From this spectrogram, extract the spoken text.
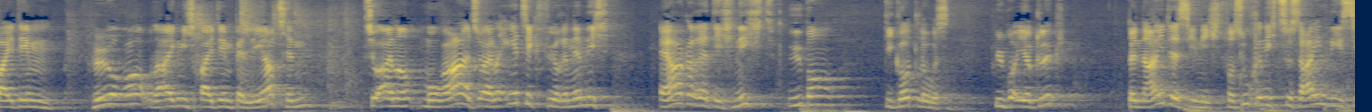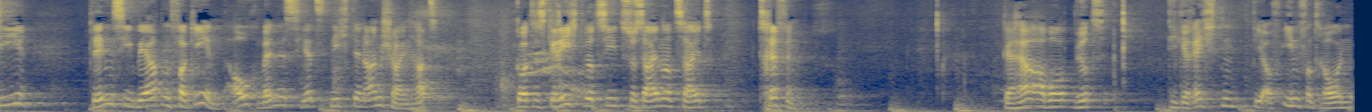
bei dem Hörer oder eigentlich bei dem Belehrten zu einer Moral, zu einer Ethik führen, nämlich ärgere dich nicht über die Gottlosen, über ihr Glück, beneide sie nicht, versuche nicht zu sein wie sie, denn sie werden vergehen, auch wenn es jetzt nicht den Anschein hat. Gottes Gericht wird sie zu seiner Zeit treffen. Der Herr aber wird die Gerechten, die auf ihn vertrauen,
